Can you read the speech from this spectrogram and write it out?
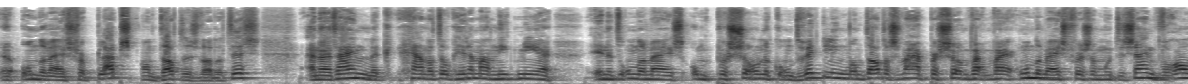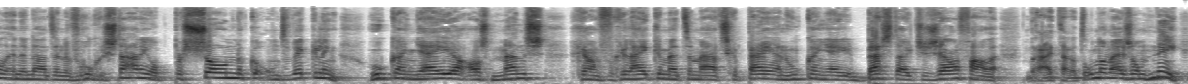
eh, onderwijs voor plebs? Want dat is wat het is. En uiteindelijk gaat het ook helemaal niet meer in het onderwijs om persoonlijke ontwikkeling. Want dat is waar, waar, waar onderwijs voor zou moeten zijn. Vooral inderdaad in een vroege stadium persoonlijke ontwikkeling. Hoe kan jij je als mens gaan vergelijken met de maatschappij? En hoe kan jij het best uit jezelf halen? Draait daar het onderwijs om? Nee,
